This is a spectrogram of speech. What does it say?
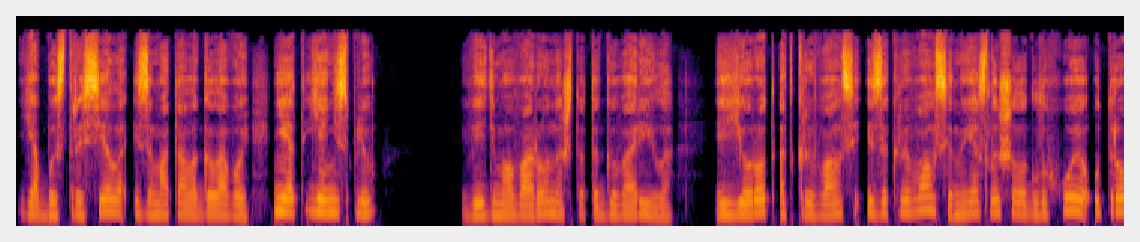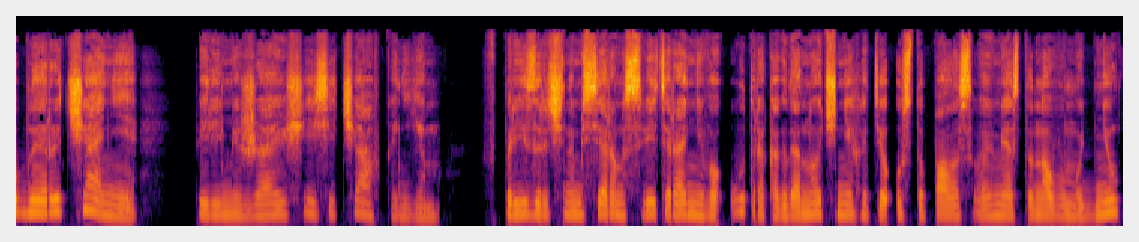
Я быстро села и замотала головой. «Нет, я не сплю». Видимо, ворона что-то говорила. Ее рот открывался и закрывался, но я слышала глухое утробное рычание, перемежающееся чавканьем. В призрачном сером свете раннего утра, когда ночь нехотя уступала свое место новому дню,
